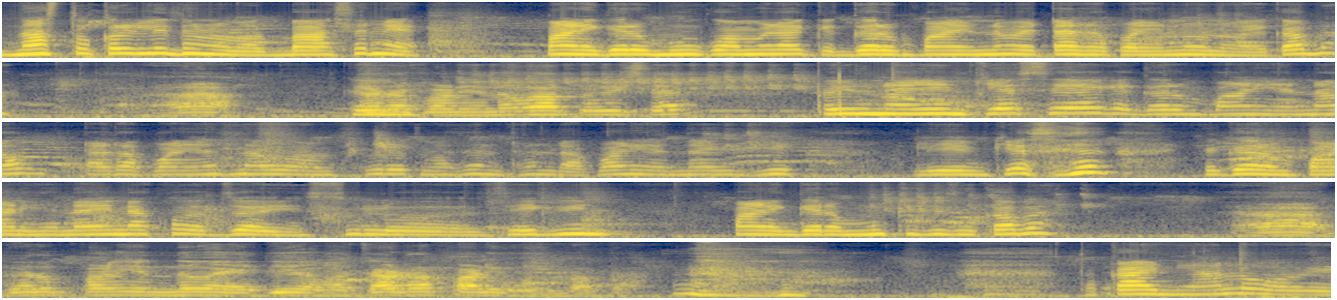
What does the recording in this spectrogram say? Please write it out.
નાસ્તો કરી લીધો ને મારા બા છે ને પાણી ગરમ મૂકવા મળ્યા કે ગરમ પાણી નવાય ટાઢા પાણી ન નવાય કાબા હા ટાઢા પાણી નવાતું છે. કયું ના એમ કે છે કે ગરમ પાણી નાવ ટાઢા પાણી નાવું આમ સુરતમાં છે ને ઠંડા પાણી જ નાવી છે. એટલે એમ કે છે કે ગરમ પાણી નાહી નાખો જોઈ સુલો જેગવીને. પાણી ગરમ મૂકી દીધું કાબા હા ગરમ પાણી નવાય દે આમાં પાણી હોય બાપા. તો કાંઈ નહીં હાલો હવે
